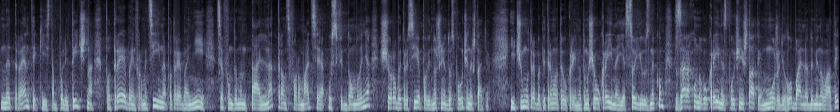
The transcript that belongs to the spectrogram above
не тренд, якийсь там політична потреба, інформаційна потреба. Ні, це фундаментальна трансформація усвідомлення, що робить Росія по відношенню до Сполучених Штатів. І чому треба підтримувати Україну? Тому що Україна є союзником. За рахунок України Сполучені Штати можуть глобально домінувати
